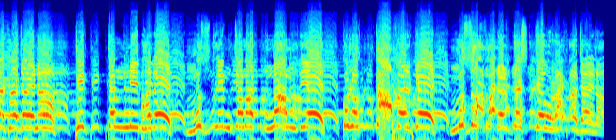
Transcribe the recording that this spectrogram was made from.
রাখা যায় না, ঠিক তেমনি ভাবে মুসলিম জামাত নাম দিয়ে কোন কাফেরকে মুসলমানের দেশতেও রাখা যায় না।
